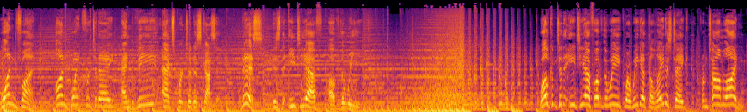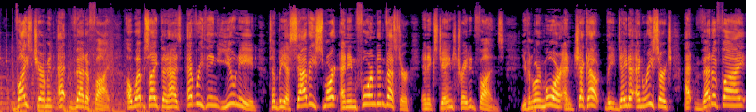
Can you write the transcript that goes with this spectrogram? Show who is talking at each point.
Speaker 1: One fund, on point for today, and the expert to discuss it. This is the ETF of the week. Welcome to the ETF of the week, where we get the latest take from Tom Lydon, Vice Chairman at VettaFi, a website that has everything you need to be a savvy, smart, and informed investor in exchange traded funds. You can learn more and check out the data and research at VettaFi.com.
